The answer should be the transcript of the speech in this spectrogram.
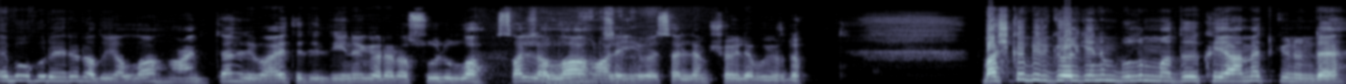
Ebu Hureyre radıyallahu anh'ten rivayet edildiğine göre Resulullah sallallahu, sallallahu aleyhi ve sellem şöyle buyurdu. Başka bir gölgenin bulunmadığı kıyamet gününde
